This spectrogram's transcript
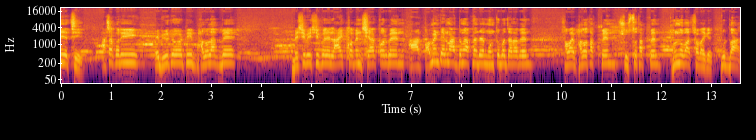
দিয়েছি। আশা করি এই ভিডিওটি ভালো লাগবে। বেশি বেশি করে লাইক, কমেন্ট, শেয়ার করবেন আর কমেন্টের মাধ্যমে আপনাদের মন্তব্য জানাবেন। সবাই ভালো থাকবেন সুস্থ থাকবেন। ধন্যবাদ সবাইকে। গুড বাই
